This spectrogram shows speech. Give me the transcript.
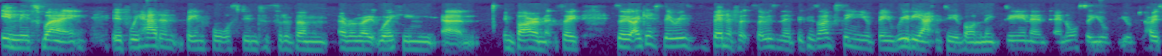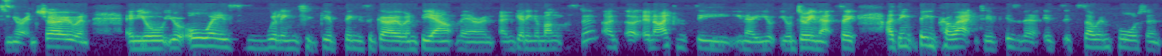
in this way if we hadn't been forced into sort of um, a remote working um, environment. So, so I guess there is benefits, though, isn't there? Because I've seen you've been really active on LinkedIn, and, and also you're, you're hosting your own show, and and you're you're always willing to give things a go and be out there and, and getting amongst it. I, uh, and I can see, you know, you're, you're doing that. So I think being proactive, isn't it? It's it's so important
